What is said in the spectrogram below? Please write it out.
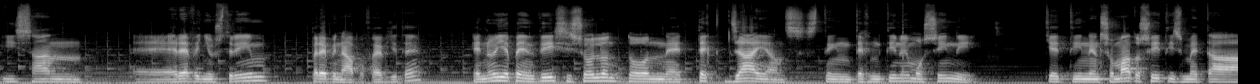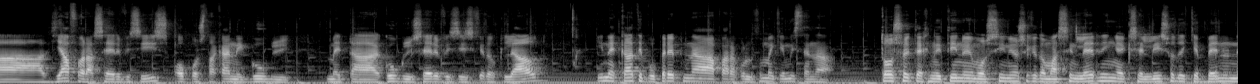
ή σαν ε, revenue stream πρέπει να αποφεύγεται ενώ οι επενδύσεις όλων των ε, tech giants στην τεχνητή νοημοσύνη και την ενσωμάτωσή της με τα διάφορα services όπως θα κάνει Google με τα Google Services και το Cloud είναι κάτι που πρέπει να παρακολουθούμε και εμείς στενά. Τόσο η τεχνητή νοημοσύνη όσο και το machine learning εξελίσσονται και μπαίνουν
